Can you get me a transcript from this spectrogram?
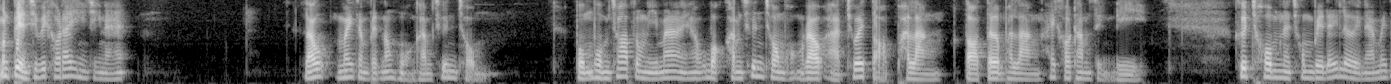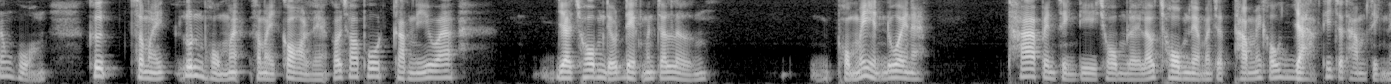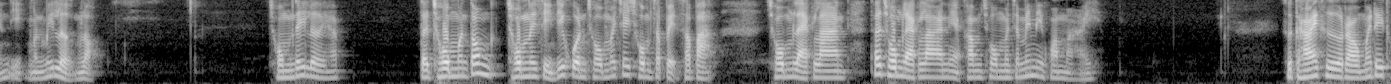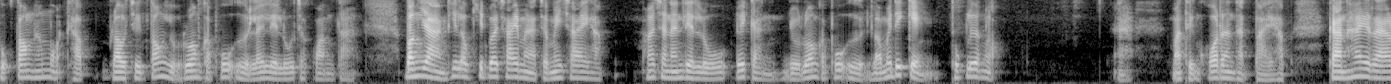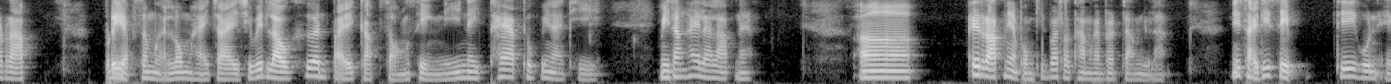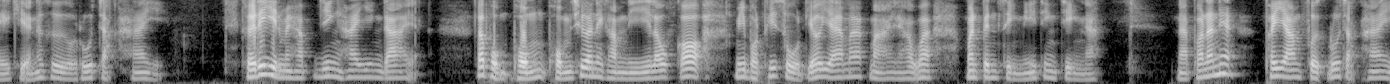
มันเปลี่ยนชีวิตเขาได้จริงๆนะฮะ แล้วไม่จำเป็นต้องห่วงคำชื่นชม ผมผมชอบตรงนี้มากนะครับบอกคำชื่นชมของเราอาจช่วยตอบพลัง ต่อเติมพลังให้เขาทำสิ่งดี คือชมเนี่ยชมไปได้เลยนะไม่ต้องห่วง คือสมัยรุ่นผมอะสมัยก่อนเลยเขาชอบพูดคำนี้ว่า อย่าชมเดี๋ยวเด็กมันจะเหลิง ผมไม่เห็นด้วยนะถ้าเป็นสิ่งดีชมเลยแล้วชมเนี่ยมันจะทำให้เขาอยากที่จะทำสิ่งนั้นอีกมันไม่เหลิงหรอก ชมได้เลยครับ แต่ชมมันต้องชมในสิ่งที่ควรชมไม่ใช่ชมสเปะสปะ ชมแหลกลาน ถ้าชมแหลกลานเนี่ยคำชมมันจะไม่มีความหมาย สุดท้ายคือเราไม่ได้ถูกต้องทั้งหมดครับ เราจึงต้องอยู่ร่วมกับผู้อื่นและเรียนรู้จากความต่าง บางอย่างที่เราคิดว่าใช่มันอาจจะไม่ใช่ครับ เพราะฉะนั้นเรียนรู้ด้วยกันอยู่ร่วมกับผู้อื่น เราไม่ได้เก่งทุกเรื่องหรอกมาถึงโค้ดอันถัดไปครับ การให้และรับเปรียบเสมือนลมหายใจชีวิตเราเคลื่อนไปกับ2สิ่งนี้ในแทบทุกวินาที มีทั้งให้และรับนะเอ่อไอ้รับเนี่ยผมคิดว่าเราทำกันประจำอยู่แล้วนิสัยที่ 10 ที่คุณเอเขียนก็คือรู้จักให้ เคยได้ยินไหมครับ ยิ่งให้ยิ่งได้อะแล้วผมผมผมเชื่อในคำนี้แล้วก็มีบทพิสูจน์เยอะแยะมากมายนะครับว่ามันเป็นสิ่งนี้จริง ๆ นะนะเพราะนั้นเนี่ยพยายามฝึกรู้จักให้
